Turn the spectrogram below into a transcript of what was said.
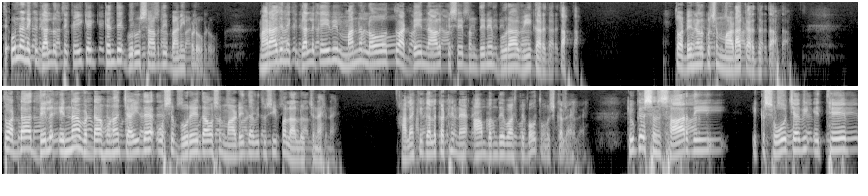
ਤੇ ਉਹਨਾਂ ਨੇ ਇੱਕ ਗੱਲ ਉੱਥੇ ਕਹੀ ਕਿ ਕਹਿੰਦੇ ਗੁਰੂ ਸਾਹਿਬ ਦੀ ਬਾਣੀ ਪੜੋ ਮਹਾਰਾਜ ਨੇ ਇੱਕ ਗੱਲ ਕਹੀ ਵੀ ਮੰਨ ਲਓ ਤੁਹਾਡੇ ਨਾਲ ਕਿਸੇ ਬੰਦੇ ਨੇ ਬੁਰਾ ਵੀ ਕਰ ਦਿੱਤਾ। ਤੁਹਾਡੇ ਨਾਲ ਕੁਝ ਮਾੜਾ ਕਰ ਦਿੱਤਾ। ਤੁਹਾਡਾ ਦਿਲ ਇੰਨਾ ਵੱਡਾ ਹੋਣਾ ਚਾਹੀਦਾ ਉਸ ਬੁਰੇ ਦਾ, ਉਸ ਮਾੜੇ ਦਾ ਵੀ ਤੁਸੀਂ ਭਲਾ ਲੋਚਣਾ ਹੈ। ਹਾਲਾਂਕਿ ਗੱਲ ਕਠਿਨ ਹੈ, ਆਮ ਬੰਦੇ ਵਾਸਤੇ ਬਹੁਤ ਮੁਸ਼ਕਲ ਹੈ। ਕਿਉਂਕਿ ਸੰਸਾਰ ਦੀ ਇੱਕ ਸੋਚ ਹੈ ਵੀ ਇੱਥੇ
